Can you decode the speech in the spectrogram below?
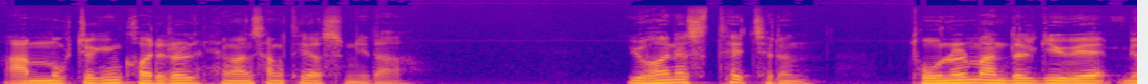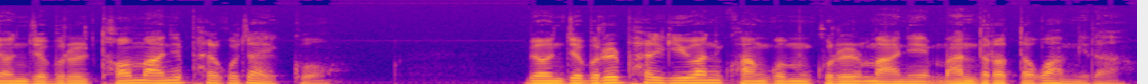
암묵적인 거래를 행한 상태였습니다. 요하네스 테첼은 돈을 만들기 위해 면제부를 더 많이 팔고자 했고 면제부를 팔기 위한 광고 문구를 많이 만들었다고 합니다.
